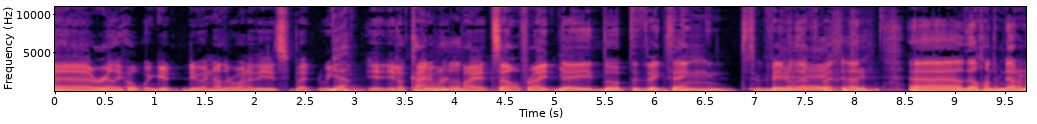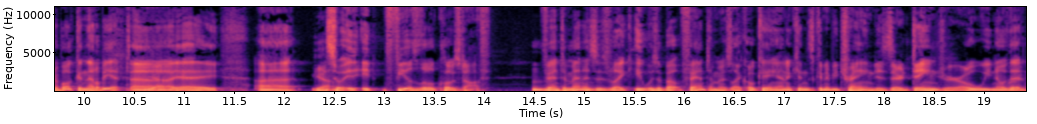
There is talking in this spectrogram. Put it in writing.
Uh, I really hope we get to do another one of these, but we Yeah. can, it, it'll kind of work know. by itself, right? They blew up the big thing, and Vader Yay. lived, but uh, uh, they'll hunt him down in a book, and that'll be it. Uh, Yeah. Yay! Uh, Yeah. So it, it feels a little closed off. Mm-hmm. Phantom Menace is like it was about Phantom. It's like okay, Anakin's going to be trained. Is there danger? Oh, we know that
